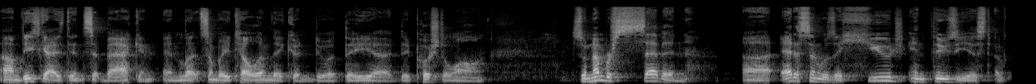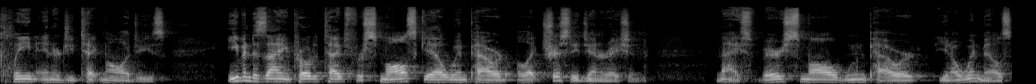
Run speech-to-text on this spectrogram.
um, these guys didn't sit back and, and let somebody tell them they couldn't do it. They uh, they pushed along. So number seven, uh, Edison was a huge enthusiast of clean energy technologies even designing prototypes for small scale wind powered electricity generation. Nice, very small wind powered, you know, windmills.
